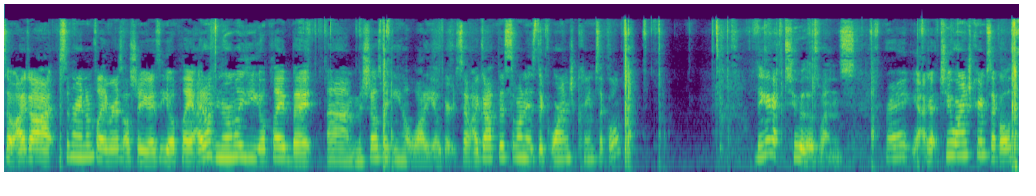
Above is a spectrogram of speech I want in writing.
So I got some random flavors. I'll show you guys the Yoplait. I don't normally do Yoplait, but um, Michelle's been eating a lot of yogurt. So I got this one is the orange creamsicle. I think I got two of those ones, right? Yeah, I got two orange creamsicles.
